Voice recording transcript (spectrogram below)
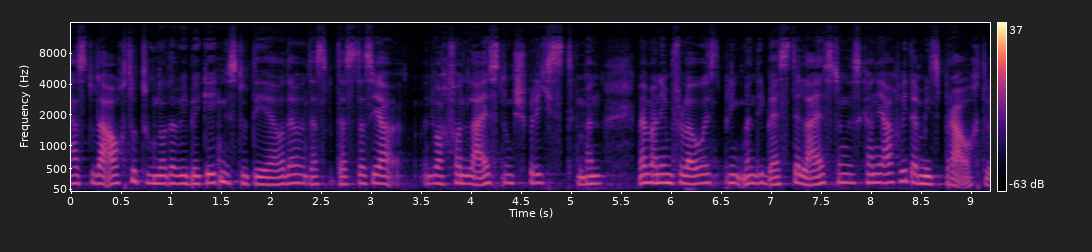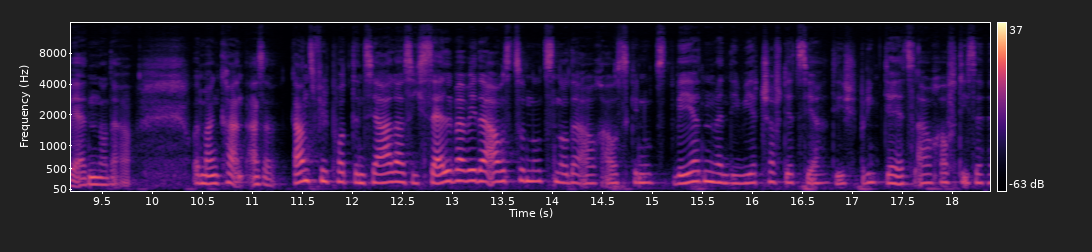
hast du da auch zu tun oder wie begegnest du der, oder? Dass, dass das ja, wenn du auch von Leistung sprichst, man, wenn man im Flow ist, bringt man die beste Leistung, das kann ja auch wieder missbraucht werden, oder? Und man kann, also ganz viel Potenzial, sich selber wieder auszunutzen oder auch ausgenutzt werden, wenn die Wirtschaft jetzt ja, die springt ja jetzt auch auf diese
